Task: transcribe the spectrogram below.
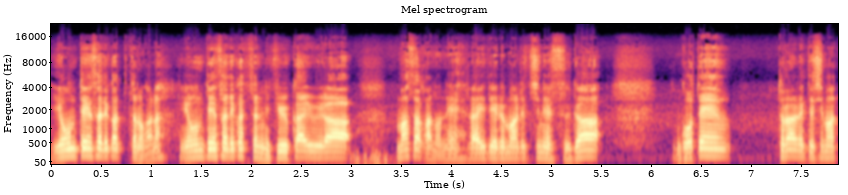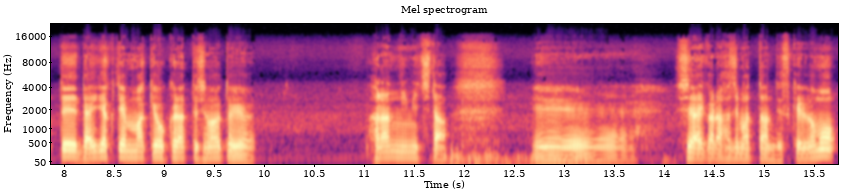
4点差で勝ってたのかな ?4 点差で勝ってたのに9回裏、まさかのね、ライデル・マルチネスが5点取られてしまって大逆転負けを食らってしまうという波乱に満ちた、えー、試合から始まったんですけれども、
